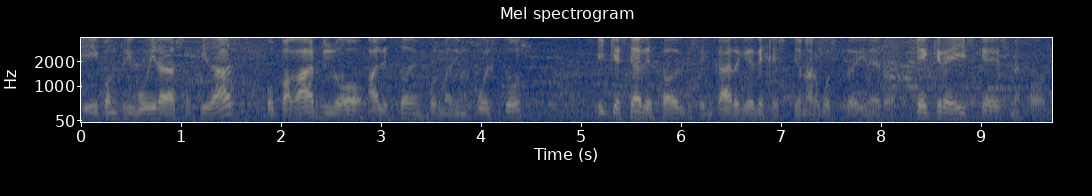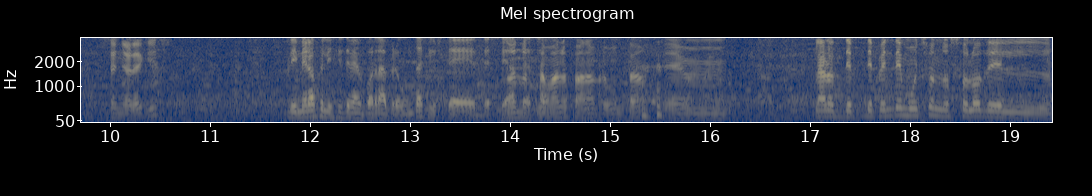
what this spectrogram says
y contribuir a la sociedad o pagarlo al Estado en forma de impuestos y que sea el Estado el que se encargue de gestionar vuestro dinero? ¿Qué creéis que es mejor? Señor X. Primero felicíteme por la pregunta si usted desea No, no está hacerlo. mal, no está mal la pregunta. Em, claro, de- depende mucho no solo del...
